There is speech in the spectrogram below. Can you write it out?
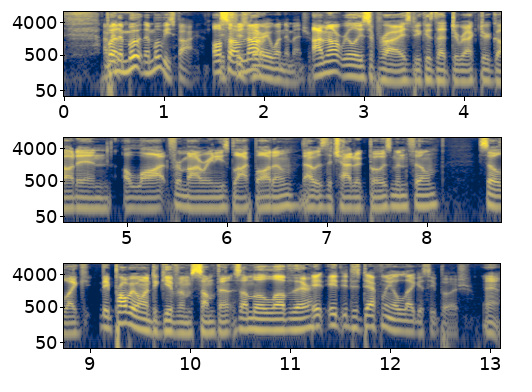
I But- mean, the, mo- the movie's fine. Also, it's I'm not- very one dimensional. I'm not really surprised because that director got in a lot for Ma Rainey's Black Bottom. That was the Chadwick Boseman film. So like they probably wanted to give him something, some of the love there. It, it, it is definitely a legacy push. yeah,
